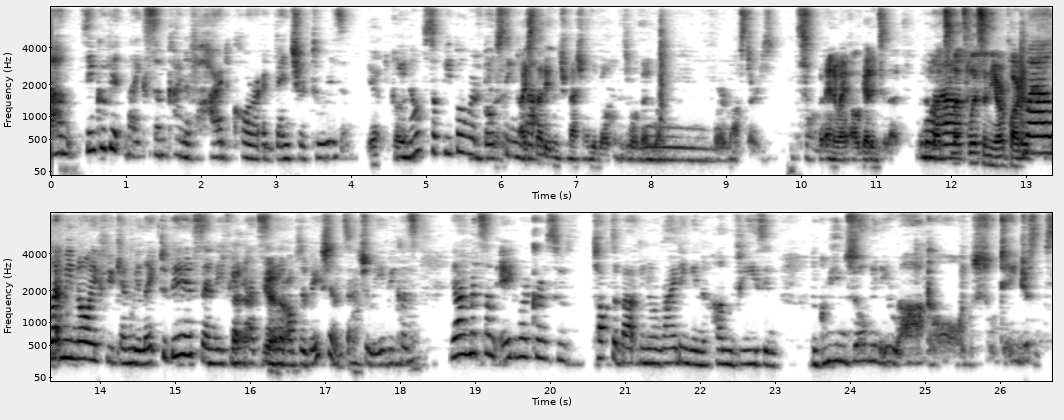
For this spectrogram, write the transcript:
Um, think of it like some kind of hardcore adventure tourism. Yeah. You know, so people were boasting I about. studied international development as well, by the way, Mm, for a master's. so- But anyway, I'll get into that. Well- let's let's listen to your part of Well, let me know if you can relate to this and if you had similar yeah. observations Mm. actually, because yeah, I met some aid workers who talked about you know riding in Humvees in the green zone in Iraq. Oh, it was so dangerous. It's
